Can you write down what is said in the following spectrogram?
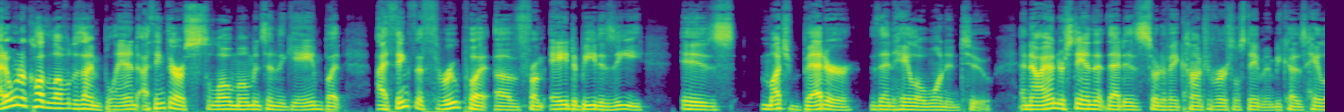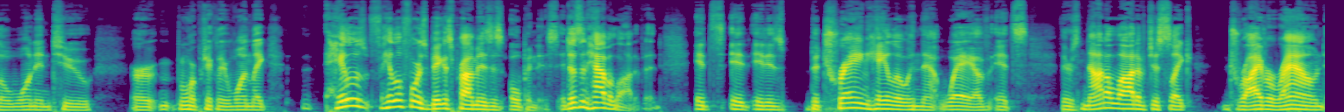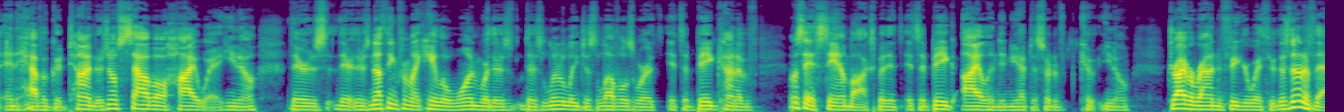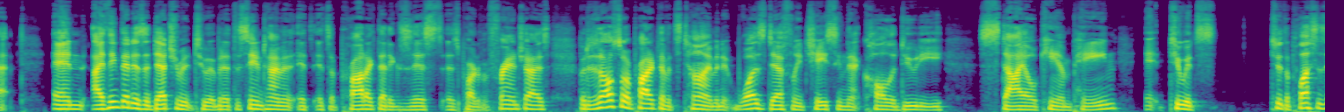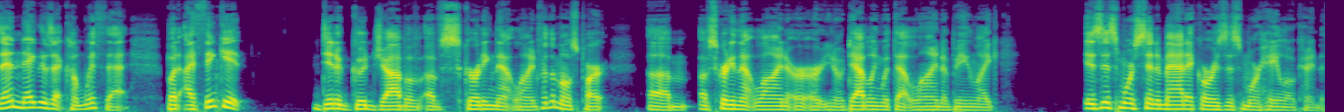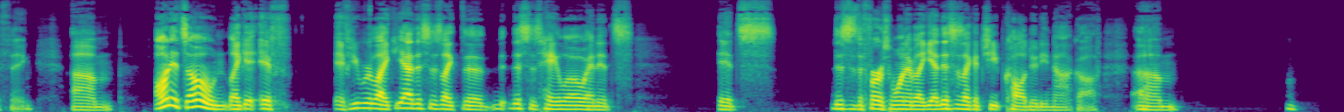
I don't want to call the level design bland. I think there are slow moments in the game, but I think the throughput of from A to B to Z is much better than Halo 1 and 2. And now I understand that that is sort of a controversial statement because Halo 1 and 2 or more particularly 1 like Halo's Halo 4's biggest problem is is openness. It doesn't have a lot of it. It's it it is betraying Halo in that way of it's there's not a lot of just like drive around and have a good time. There's no Tsavo Highway, you know. There's there, there's nothing from like Halo One where there's there's literally just levels where it's, it's a big kind of I don't say a sandbox, but it's it's a big island and you have to sort of you know drive around and figure your way through. There's none of that, and I think that is a detriment to it. But at the same time, it's it's a product that exists as part of a franchise, but it's also a product of its time, and it was definitely chasing that Call of Duty style campaign eh, to its to the pluses and negatives that come with that. But I think it did a good job of of skirting that line for the most part, um, of skirting that line or, or you know dabbling with that line of being like, is this more cinematic or is this more Halo kind of thing? Um, on its own, like if if you were like, yeah, this is like the this is Halo and it's it's this is the first one, I'd be like, yeah, this is like a cheap Call of Duty knockoff. Um,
